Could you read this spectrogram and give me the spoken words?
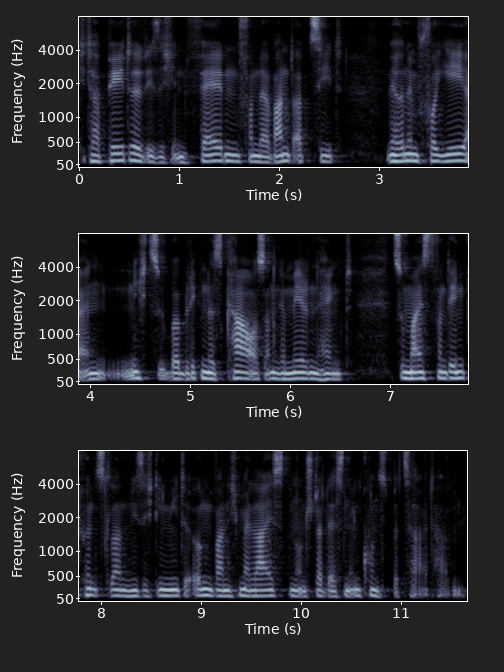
die Tapete, die sich in Fäden von der Wand abzieht, während im Foyer ein nicht zu überblickendes Chaos an Gemälden hängt, zumeist von den Künstlern, die sich die Miete irgendwann nicht mehr leisten und stattdessen in Kunst bezahlt haben.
